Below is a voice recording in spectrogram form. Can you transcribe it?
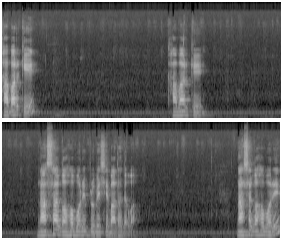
খাবারকে খাবারকে নাসা গহ্বরে প্রবেশে বাধা দেওয়া। নাসা গহ্বরে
